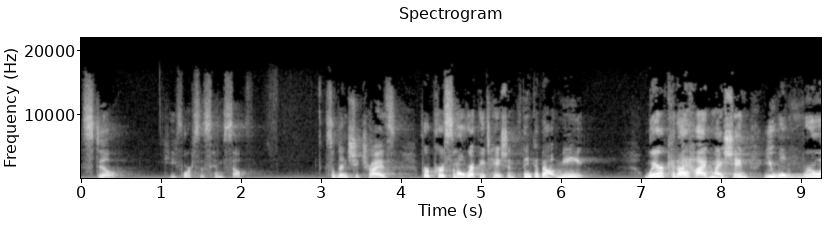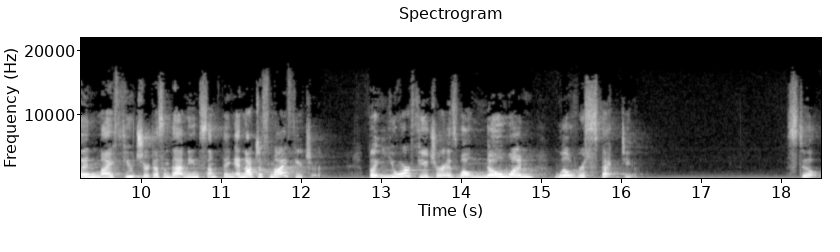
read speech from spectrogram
Still, he forces himself. So then she tries for personal reputation. Think about me. Where could I hide my shame? You will ruin my future. Doesn't that mean something? And not just my future, but your future as well. No one will respect you. Still,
